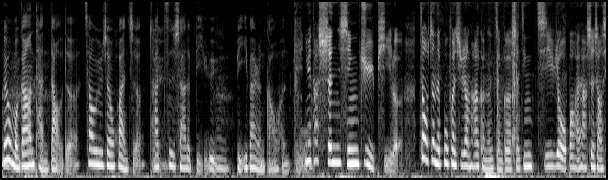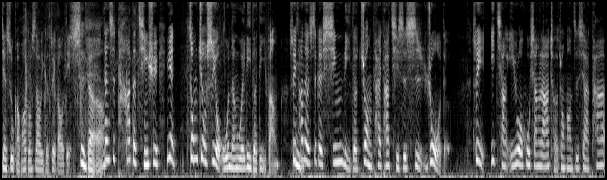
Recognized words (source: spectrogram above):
所以，我们刚刚谈到的躁郁症患者，他自杀的比率比一般人高很多，因为他身心俱疲了。躁症的部分是让他可能整个神经肌肉，包含他肾上腺素，搞不好都是到一个最高点。是的，但是他的情绪，因为终究是有无能为力的地方，所以他的这个心理的状态，他其实是弱的。所以一强一弱互相拉扯的状况之下，他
